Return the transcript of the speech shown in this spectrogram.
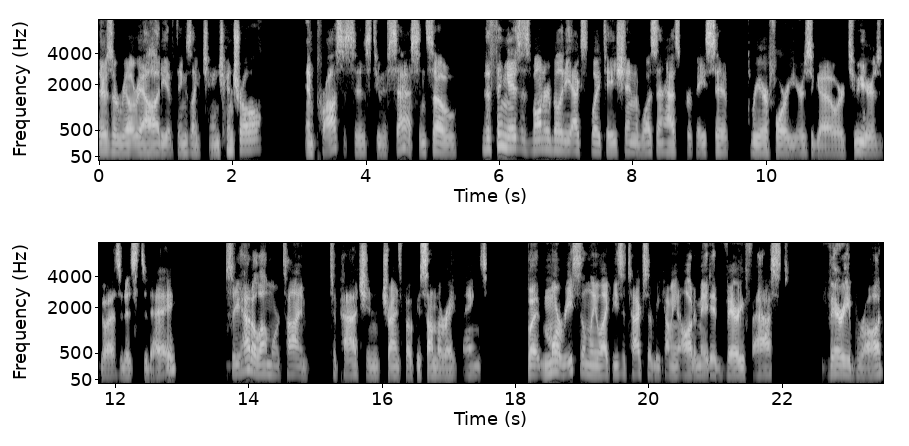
there's a real reality of things like change control and processes to assess. And so the thing is, is vulnerability exploitation wasn't as pervasive three or four years ago or two years ago as it is today. So you had a lot more time to patch and try and focus on the right things. But more recently, like these attacks are becoming automated very fast, very broad.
